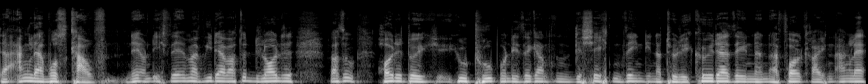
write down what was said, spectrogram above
Der Angler muss kaufen, ne? Und ich sehe immer wieder, was so die Leute, was so heute durch YouTube und diese ganzen Geschichten sehen, die natürlich Köder sehen, einen erfolgreichen Angler,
